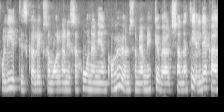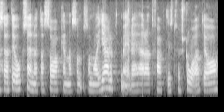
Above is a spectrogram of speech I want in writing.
politiska liksom, organisationen i en kommun som jag mycket väl känner till, det kan jag säga att det är också en av sakerna som, som har hjälpt mig det här att faktiskt förstå att ja,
